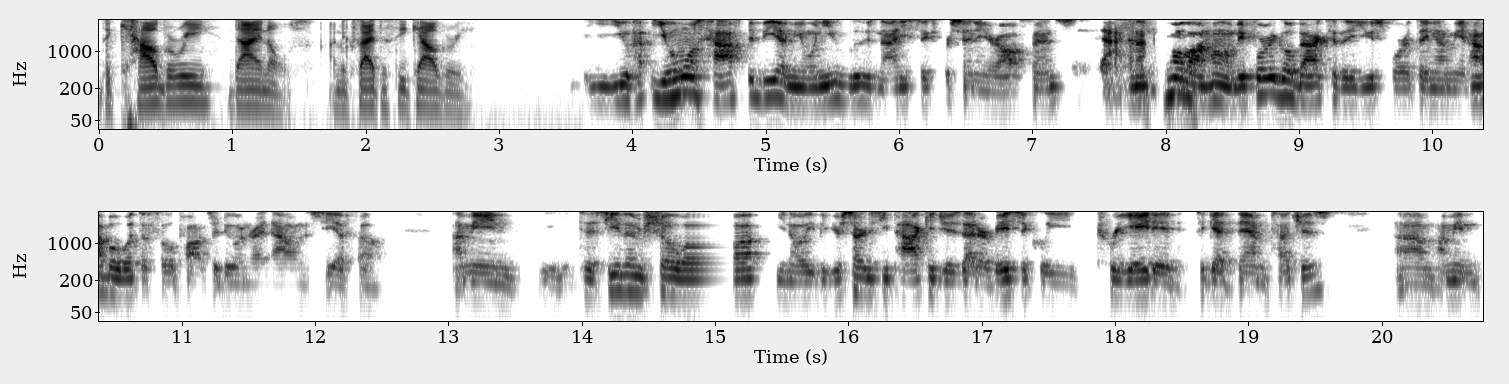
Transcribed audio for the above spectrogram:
The Calgary Dinos. I'm excited to see Calgary. You you almost have to be. I mean, when you lose 96% of your offense, and I'm, hold on, hold on. Before we go back to the U Sport thing, I mean, how about what the Philpots are doing right now in the CFL? I mean, to see them show up, you know, you're starting to see packages that are basically created to get them touches. Um, I mean,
